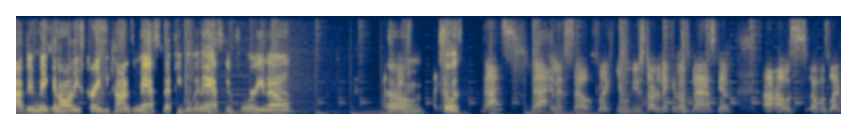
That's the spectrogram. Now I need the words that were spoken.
I've been making all these crazy kinds of masks that people have been asking for, you know. I'm Um, so it's that's that in itself. Like you, you started making those masks, and I, I was, I was like,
